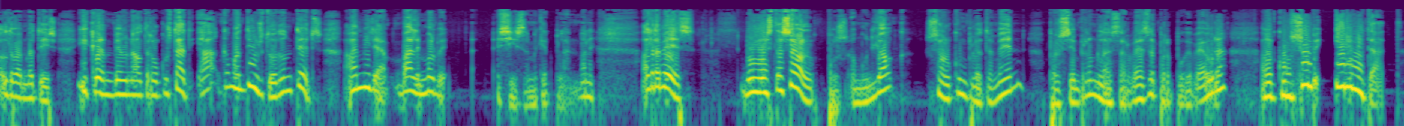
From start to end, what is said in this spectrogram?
al davant mateix, i que en ve un altre al costat, ah, com et dius tu, d'on ets? Ah, mira, vale, molt bé, així, amb aquest plan, vale. Al revés, vull estar sol? Doncs pues, en un lloc, sol completament, però sempre amb la cervesa per poder veure el consum il·limitat.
